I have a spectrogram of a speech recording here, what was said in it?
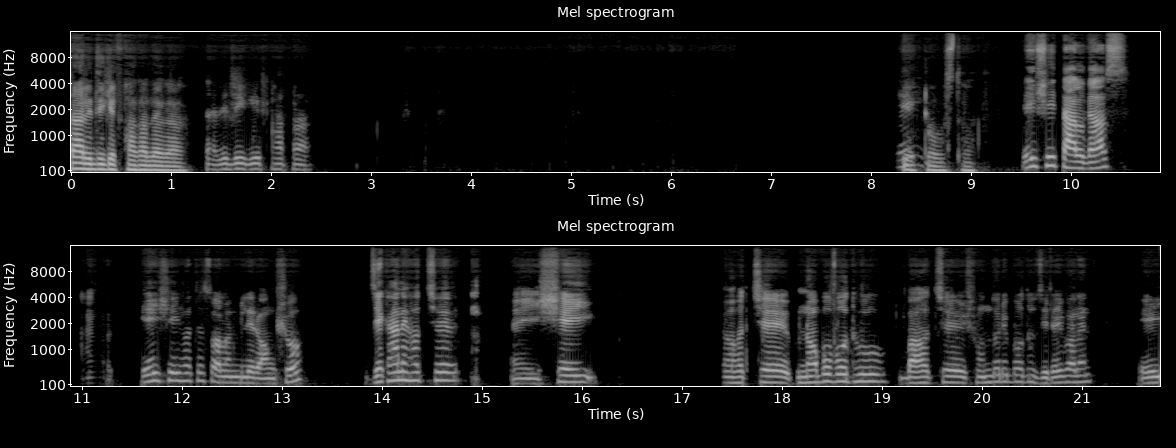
চারিদিকে ফাঁকা জায়গা। চারিদিকে ফাঁকা। একটা অবস্থা। এই সেই তাল গাছ এই সেই হচ্ছে চলন বিলের অংশ। যেখানে হচ্ছে এই সেই হচ্ছে নববধূ বা হচ্ছে সুন্দরী বধূ যেটাই বলেন এই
